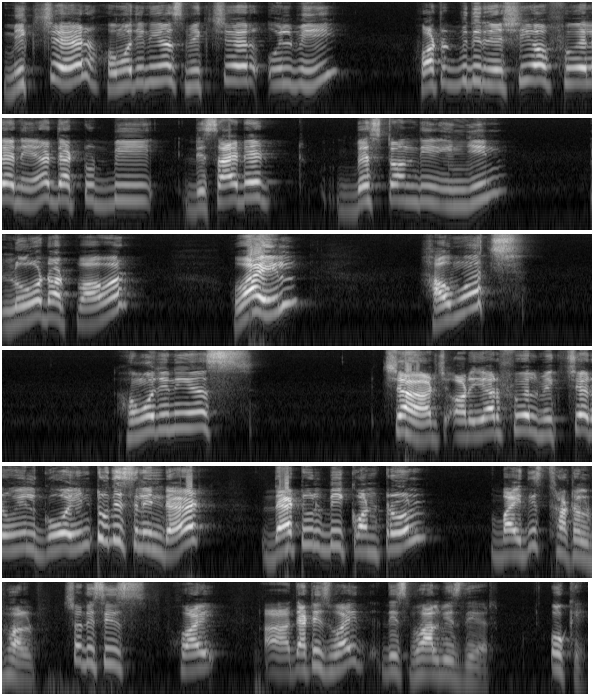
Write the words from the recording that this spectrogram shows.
mixture homogeneous mixture will be what would be the ratio of fuel and air that would be decided based on the engine load or power while how much homogeneous charge or air fuel mixture will go into the cylinder that will be controlled by this throttle valve. So, this is why uh, that is why this valve is there. Okay.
